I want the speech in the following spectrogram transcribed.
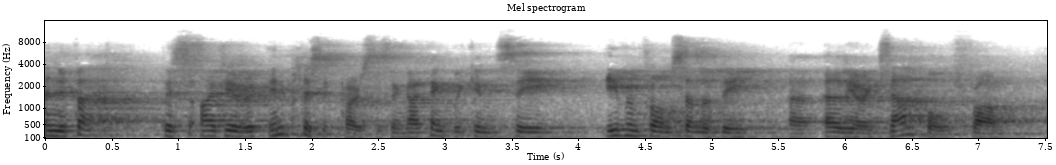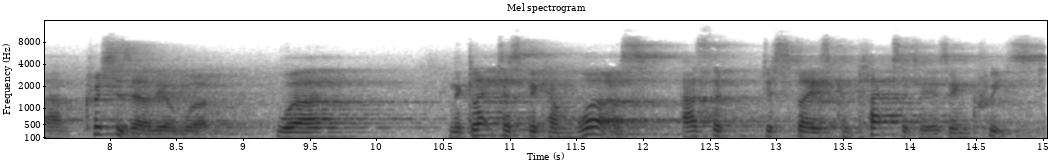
And in fact, this idea of implicit processing, I think we can see even from some of the uh, earlier examples from um, Chris's earlier work, where neglect has become worse as the display's complexity has increased.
